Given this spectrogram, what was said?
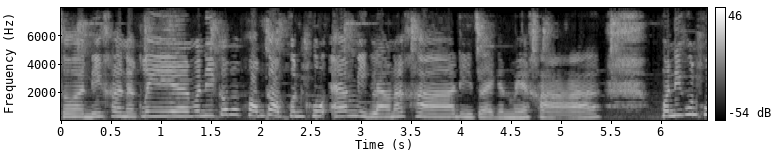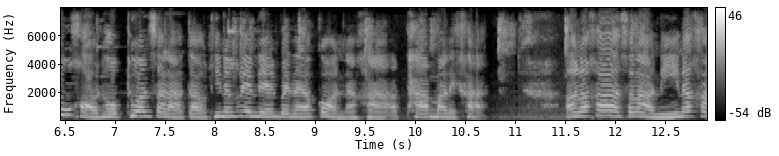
สวัสดีค่ะนักเรียน วันนี้ก็มาพบกับคุณครูแอมอีกแล้วนะคะ ดีใจกันไหมคะ วันนี้คุณครูขอทบทวนสระเก่าที่นักเรียนเรียนไปแล้วก่อนนะคะ ภาพมาเลยค่ะ เอาละค่ะสระนี้นะคะ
